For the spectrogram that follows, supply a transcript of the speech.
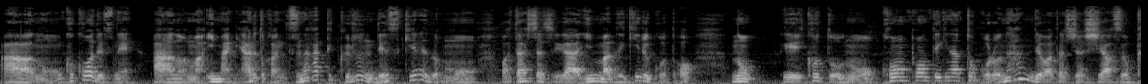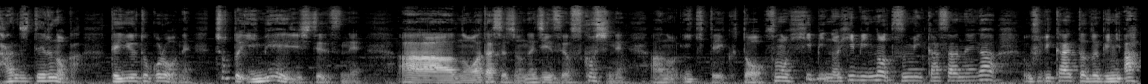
あの、ここをですね、あの、まあ、今にあるとかに繋がってくるんですけれども、私たちが今できることのことの根本的なところ、なんで私は幸せを感じているのかっていうところをね、ちょっとイメージしてですね、あの、私たちのね、人生を少しね、あの、生きていくと、その日々の日々の積み重ねが振り返った時に、あ、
